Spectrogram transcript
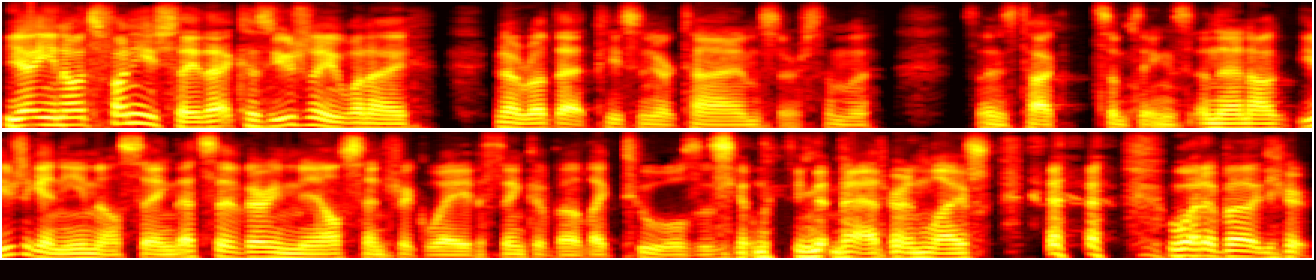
Yeah you know it's funny you say that because usually when i you know wrote that piece in new york times or some of the sometimes talk some things and then i'll usually get an email saying that's a very male centric way to think about like tools is the only thing that matter in life. What about your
